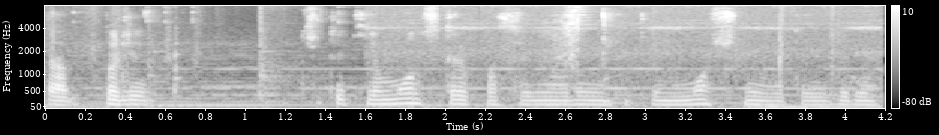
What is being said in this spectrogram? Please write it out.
Да, блин. Что такие монстры в последнее время такие мощные в этой игре?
